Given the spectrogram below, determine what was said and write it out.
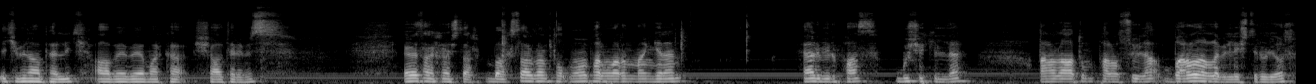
2000 amperlik ABB marka şalterimiz. Evet arkadaşlar, boxlardan toplama panolarından gelen her bir faz bu şekilde ana dağıtım panosuyla baralarla birleştiriliyor.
